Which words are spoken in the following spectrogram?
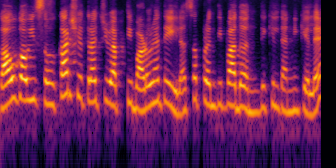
गावगावी सहकार क्षेत्राची व्याप्ती वाढवण्यात येईल असं प्रतिपादन देखील त्यांनी केलंय.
